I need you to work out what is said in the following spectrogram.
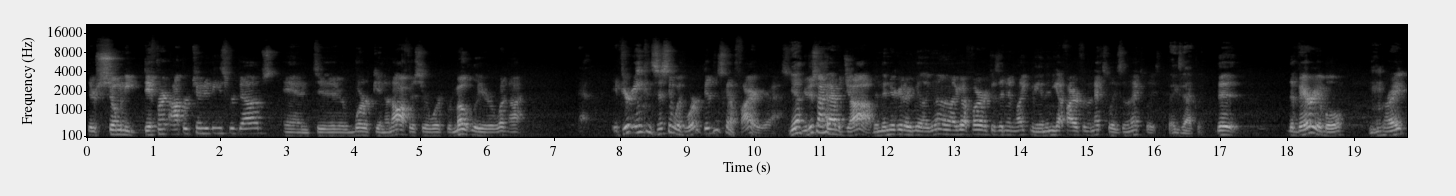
there's so many different opportunities for jobs and to work in an office or work remotely or whatnot. If you're inconsistent with work, they're just going to fire your ass. Yeah. You're just not going to have a job. And then you're going to be like, oh, I got fired because they didn't like me. And then you got fired for the next place and the next place. Exactly. The, the variable, Mhm. right,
